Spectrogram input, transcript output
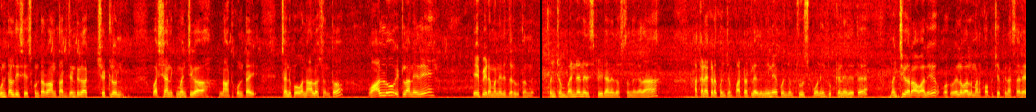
గుంటలు తీసేసుకుంటారో అంత అర్జెంటుగా చెట్లు వర్షానికి మంచిగా నాటుకుంటాయి. చనిపోవన్న ఆలోచనతో వాళ్ళు ఇట్లా అనేది వేపేయడం అనేది జరుగుతుంది. కొంచెం బండి అనేది స్పీడ్ అనేది వస్తుంది కదా. అక్కడక్కడ కొంచెం పట్టట్లేదు. నేనే కొంచెం చూసుకొని దుక్కి అనేది అయితే మంచిగా రావాలి. ఒకవేళ వాళ్ళు మనకు అప్పు చెప్పినా సరే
